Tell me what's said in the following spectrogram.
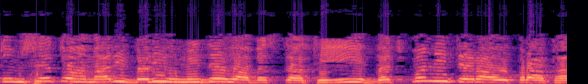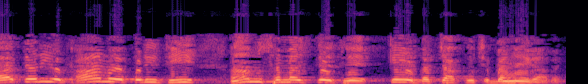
تم سے تو ہماری بڑی امیدیں وابستہ تھی۔ بچپن ہی تیرا اوپرا تھا، تیری اٹھان اوپری تھی۔ ہم سمجھتے تھے کہ یہ بچہ کچھ بنے گا۔ بھائی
